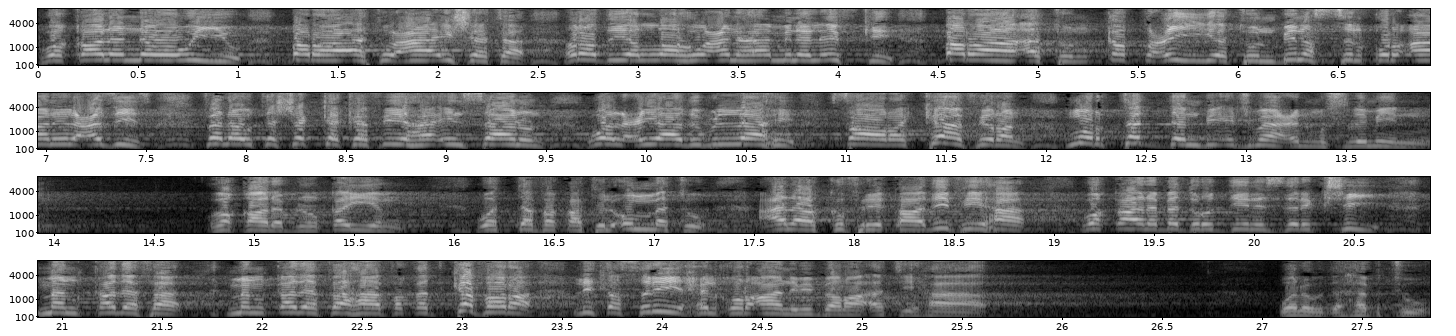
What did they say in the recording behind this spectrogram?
وقال النووي براءة عائشة رضي الله عنها من الإفك براءة قطعية بنص القرآن العزيز. فلو تشكك فيها إنسان والعياذ بالله صار كافرا مرتدا بإجماع المسلمين. وقال ابن القيم واتفقت الأمة على كفر قاذفها وقال بدر الدين الزركشي من قذف من قذفها فقد كفر لتصريح القرآن ببراءتها. ولو ذهبت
